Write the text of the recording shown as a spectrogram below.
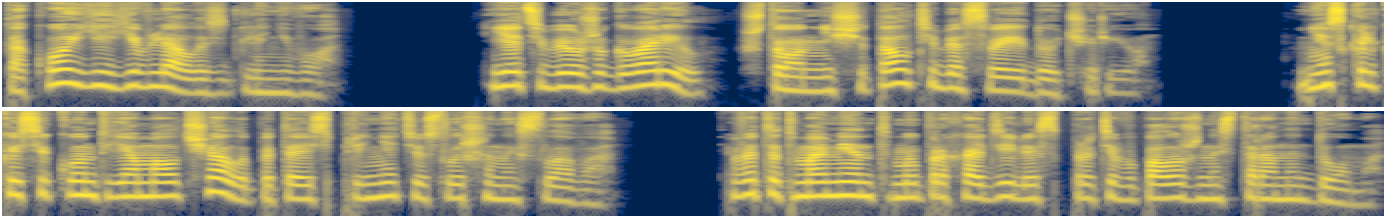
Такое ей являлось для него. Я тебе уже говорил, что он не считал тебя своей дочерью. Несколько секунд я молчала, пытаясь принять услышанные слова. В этот момент мы проходили с противоположной стороны дома.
